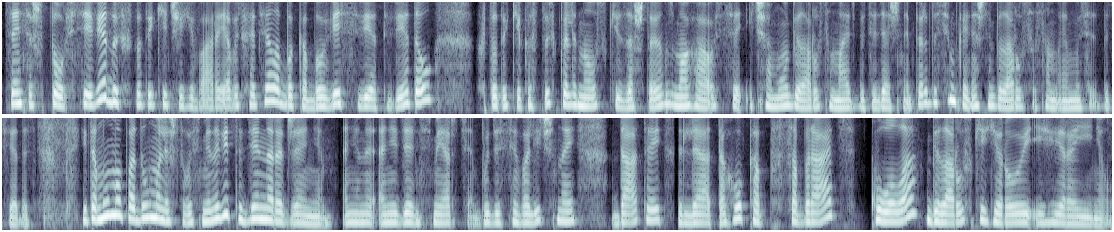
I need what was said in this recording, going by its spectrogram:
в сэнсе што все ведаюць хто такі чагевары Я вось хацела бы каб увесь свет ведаў хто такі кастусь каліновскі за што ён змагаўся і чаму беларусы маюць быць удзячныя. Перадусім конечно беларусы самыя мусяць быць ведаць. І таму мы падумалі што вось менавіта дзень нараджэння а не а не дзень смерти будзе сімвалічнай датай для таго каб сабраць кола беларускіх герояў і гераіняў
